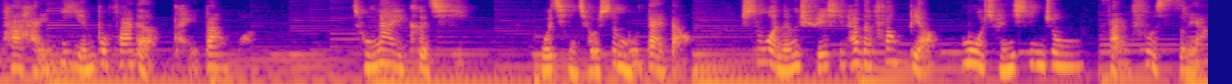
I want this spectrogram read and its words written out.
她还一言不发的陪伴我。从那一刻起，我请求圣母代祷，使我能学习她的方表，莫存心中，反复思量，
